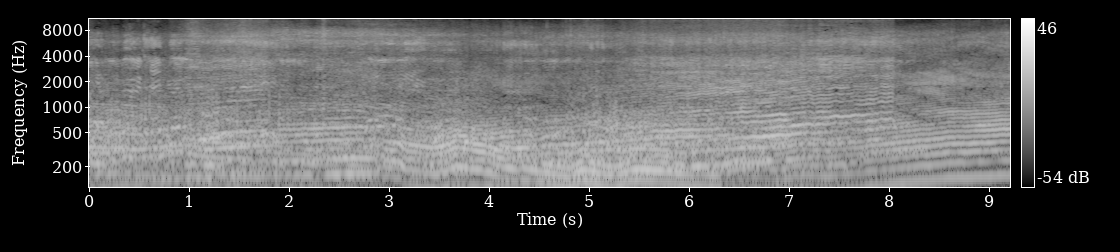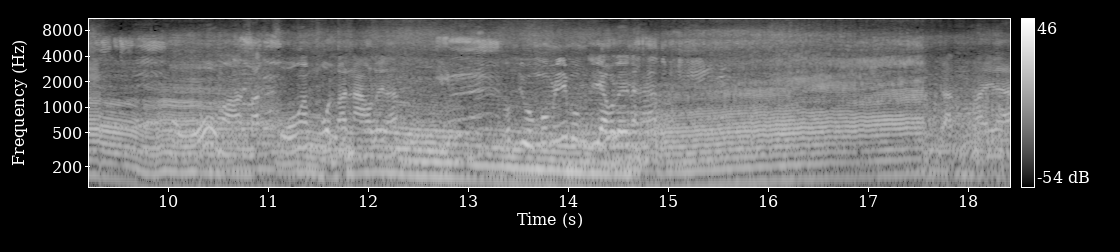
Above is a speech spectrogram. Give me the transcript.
เดี๋ยวมาเช็คเดี๋ยวดู โอ้โหมาซัดโดมาโคตรระนาวเลยนะผมอยู่มุมนี้มุมเดียวเลยนะครับจัดไปนะ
